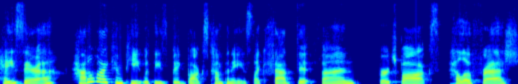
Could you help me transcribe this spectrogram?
Hey, Sarah, how do I compete with these big box companies like FabFitFun, Birchbox, HelloFresh,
